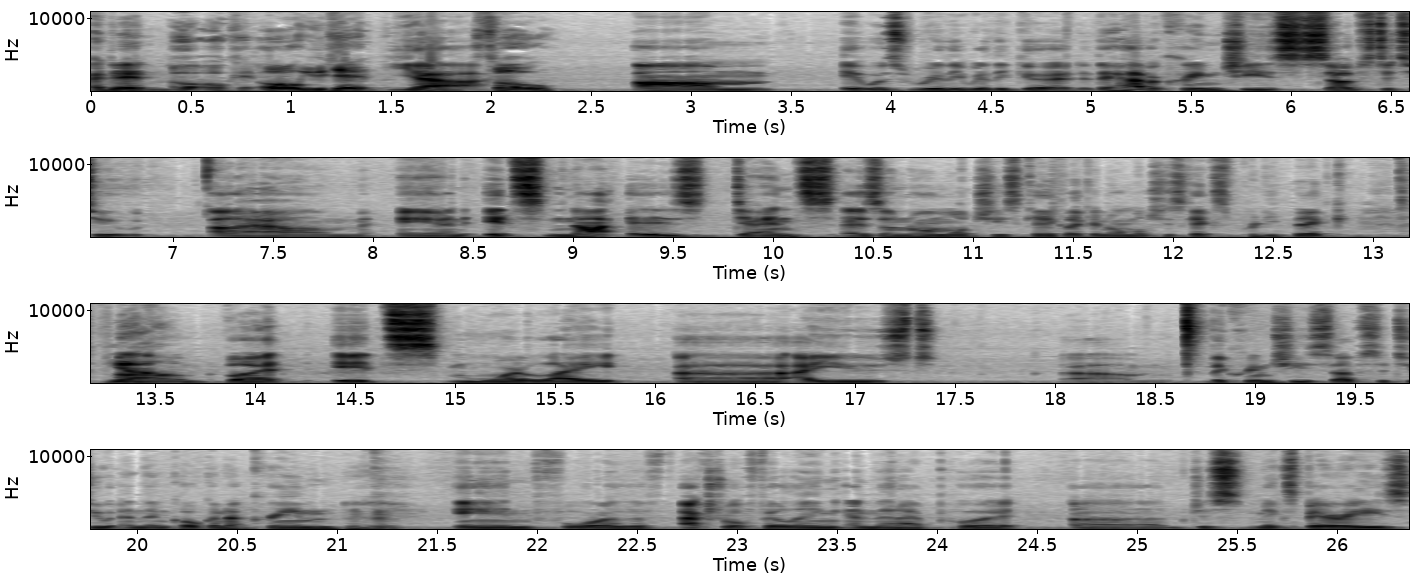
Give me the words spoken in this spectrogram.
I did. Oh, okay. Oh, you did. Yeah. So, Um, it was really really good. They have a cream cheese substitute. Um, and it's not as dense as a normal cheesecake. Like a normal cheesecake's pretty thick. yeah. Um, but it's more light. Uh, I used um, the cream cheese substitute and then coconut cream Mhm. in for the actual filling, and then I put uh, just mixed berries,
